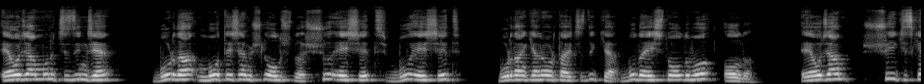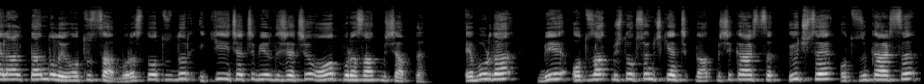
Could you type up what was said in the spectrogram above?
E hocam bunu çizince burada muhteşem üçlü oluştu. Şu eşit bu eşit. Buradan kenar ortay çizdik ya. Bu da eşit oldu mu? Oldu. E hocam şu ikizkenarlıktan dolayı 30 sa burası da 30'dur. 2 iç açı bir dış açı hop burası 60 yaptı. E burada bir 30 60 90 üçgen çıktı. 60'ın karşısı 3 ise 30'un karşısı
